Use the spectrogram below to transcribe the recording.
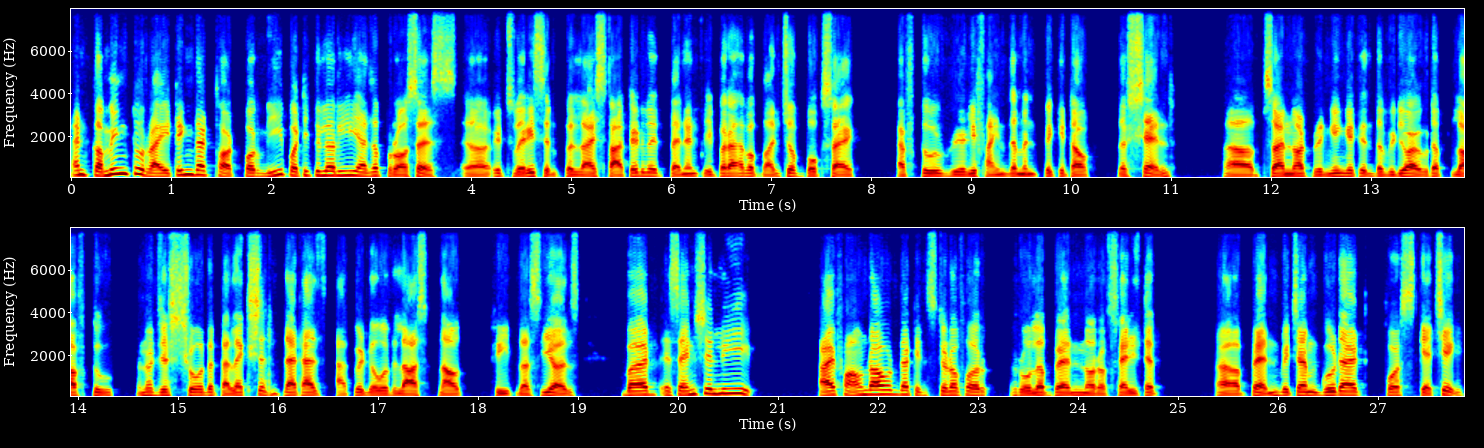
And coming to writing that thought, for me, particularly as a process, uh, it's very simple. I started with pen and paper. I have a bunch of books. I have to really find them and pick it out the shell. Uh, so I'm not bringing it in the video. I would have loved to, you know, just show the collection that has happened over the last now three plus years. But essentially, I found out that instead of a roller pen or a felt tip uh, pen, which I'm good at for sketching,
